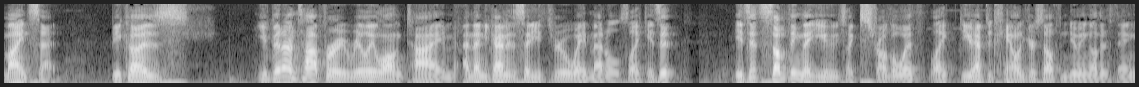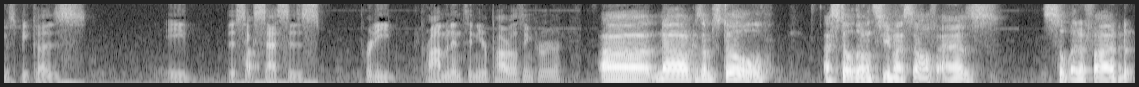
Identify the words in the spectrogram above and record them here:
mindset? Because you've been on top for a really long time, and then you kind of just said you threw away medals. Like, is it is it something that you like struggle with? Like, do you have to challenge yourself in doing other things because eh, the success is pretty prominent in your powerlifting career? Uh, no, because I'm still, I still don't see myself as solidified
